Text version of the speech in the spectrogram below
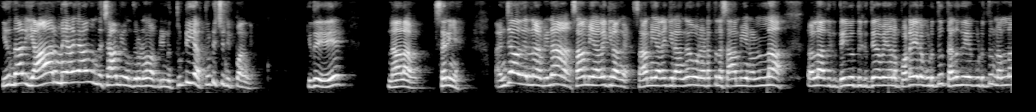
இருந்தாலும் யார் மேலேயாவது அந்த சாமி வந்துடணும் அப்படின்னு துடியா துடிச்சு நிற்பாங்க இது நாலாவது. சரிங்க. அஞ்சாவது என்ன அப்படின்னா சாமியை அழைக்கிறாங்க. சாமியை அழைக்கிறாங்க. ஒரு இடத்துல சாமியை நல்லா நல்லா அதுக்கு தெய்வத்துக்கு தேவையான படையலை கொடுத்து தழுகையை கொடுத்து நல்லா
